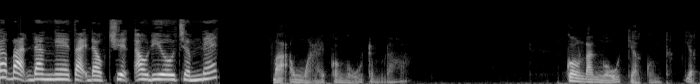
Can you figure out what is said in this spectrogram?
Các bạn đang nghe tại đọc truyện audio.net. Mà ông ngoại con ngủ trong đó. Con đang ngủ chờ con thức giấc.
